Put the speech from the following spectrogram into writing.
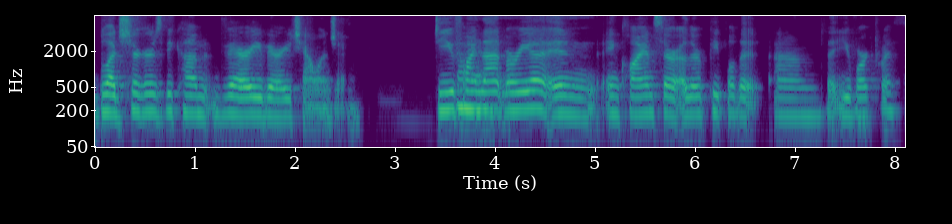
blood sugars become very, very challenging. Do you find oh, yeah. that, Maria, in in clients or other people that um, that you've worked with?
